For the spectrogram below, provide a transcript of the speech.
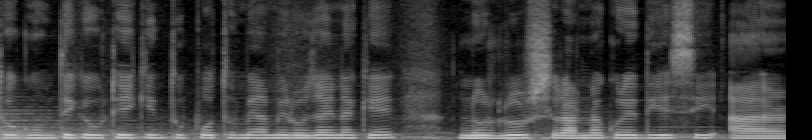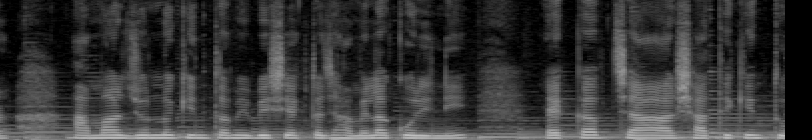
তো ঘুম থেকে উঠেই কিন্তু প্রথমে আমি রোজাইনাকে নুডলস রান্না করে দিয়েছি আর আমার জন্য কিন্তু আমি বেশি একটা ঝামেলা করিনি। এক কাপ চা আর সাথে কিন্তু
